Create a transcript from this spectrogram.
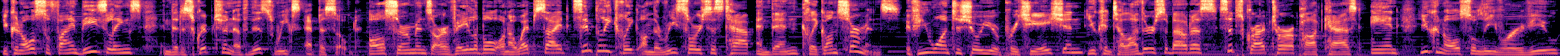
You can also find these links in the description of this week's episode. All sermons are available on our website. Simply click on the Resources tab and then click on Sermons. If you want to show your appreciation, you can tell others about us, subscribe to our podcast, and you can also leave a review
